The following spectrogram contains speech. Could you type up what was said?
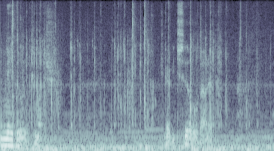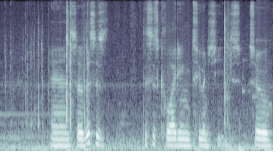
maybe a little too much. You gotta be chill about it. And so this is this is colliding two entities. So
